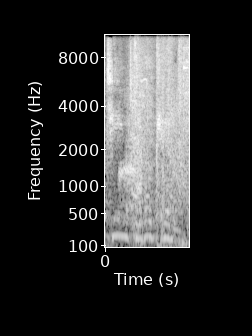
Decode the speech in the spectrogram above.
Team double kill.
